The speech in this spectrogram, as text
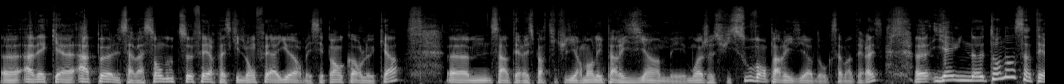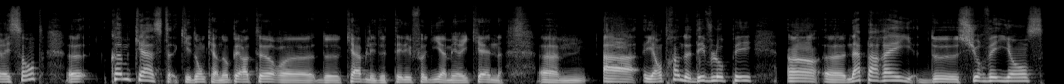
avec Apple. Ça va sans doute se faire parce qu'ils l'ont fait ailleurs, mais c'est pas encore le cas. Ça intéresse particulièrement les Parisiens, mais moi je suis souvent parisien, donc ça m'intéresse. Il y a une tendance intéressante. Euh, Comcast, qui est donc un opérateur de câbles et de téléphonie américaine, a, est en train de développer un, appareil de surveillance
